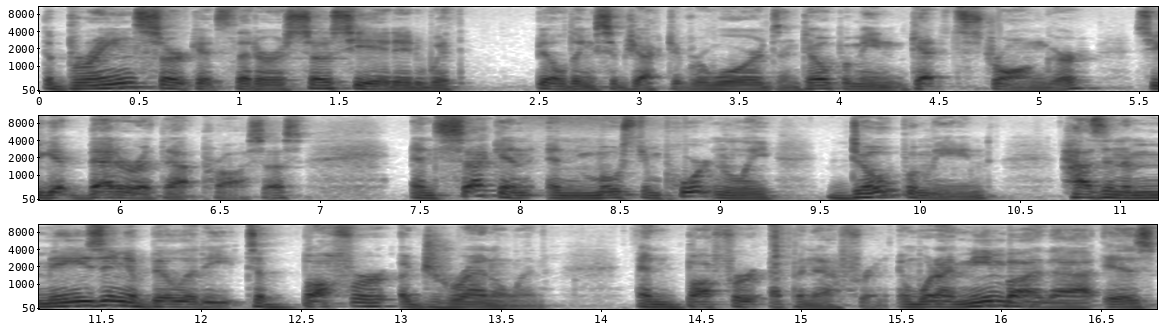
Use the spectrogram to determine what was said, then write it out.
the brain circuits that are associated with building subjective rewards and dopamine get stronger, so you get better at that process. And second, and most importantly, dopamine has an amazing ability to buffer adrenaline and buffer epinephrine. And what I mean by that is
